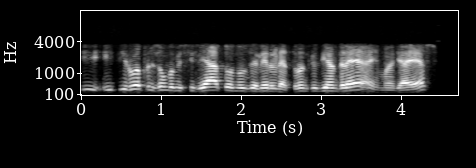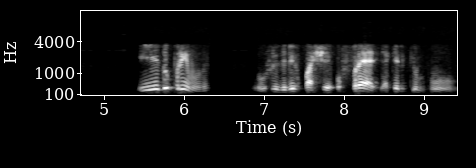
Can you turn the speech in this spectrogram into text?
e, e tirou a prisão domiciliar, tornozeleira eletrônica de André, a irmã de Aécio, e do primo, né? o Frederico Pacheco, o Fred, aquele que o, o,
